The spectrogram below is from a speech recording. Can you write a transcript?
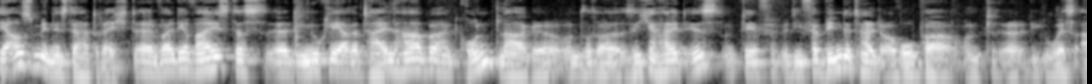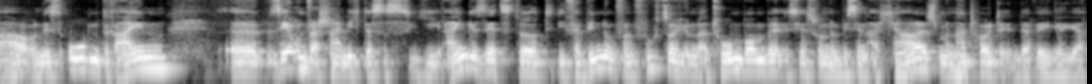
Der Außenminister hat recht, äh, weil der weiß, dass äh, die nukleare Teilhabe halt Grundlage unserer Sicherheit ist und der, die verbindet halt Europa und äh, die USA und ist obendrein sehr unwahrscheinlich, dass es je eingesetzt wird. Die Verbindung von Flugzeug und Atombombe ist ja schon ein bisschen archaisch. Man hat heute in der Regel ja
